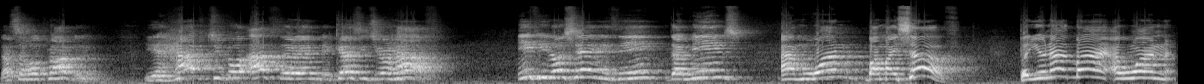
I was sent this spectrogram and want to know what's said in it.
That's the whole problem. You have to go after him because it's your half. If you don't say anything, that means I'm one by myself. But you're not by a one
